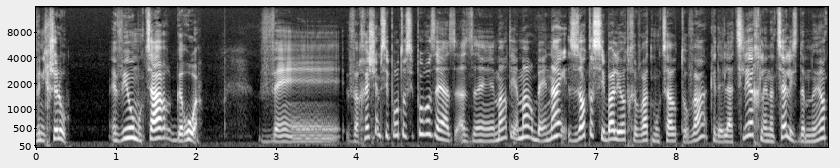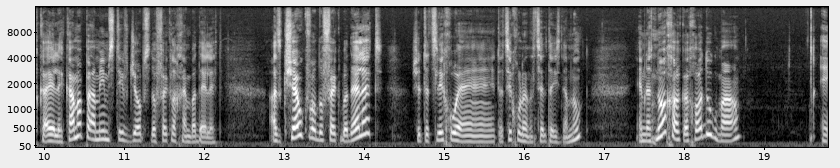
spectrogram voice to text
ונכשלו. הביאו מוצר גרוע. ו... ואחרי שהם סיפרו את הסיפור הזה, אז, אז מרטי אמר, בעיניי זאת הסיבה להיות חברת מוצר טובה, כדי להצליח לנצל הזדמנויות כאלה. כמה פעמים סטיב ג'ובס דופק לכם בדלת? אז כשהוא כבר דופק בדלת, שתצליחו uh, לנצל את ההזדמנות. הם נתנו אחר כך עוד דוגמה, אה,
